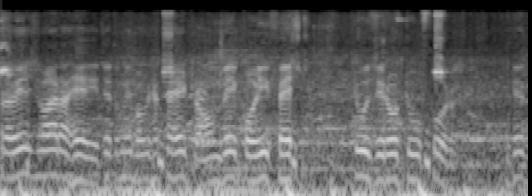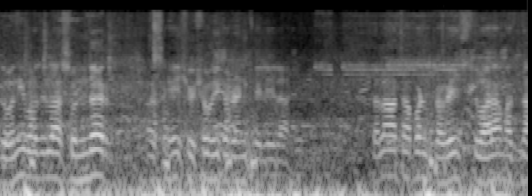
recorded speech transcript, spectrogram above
प्रवेशद्वार आहे. इथे तुम्ही बघू शकता हे Trombay Koli fest two zero two four. इथे दोन्ही बाजूला सुंदर असं हे सुशोभीकरण केलेलं आहे. चला आता आपण प्रवेशद्वारामधला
